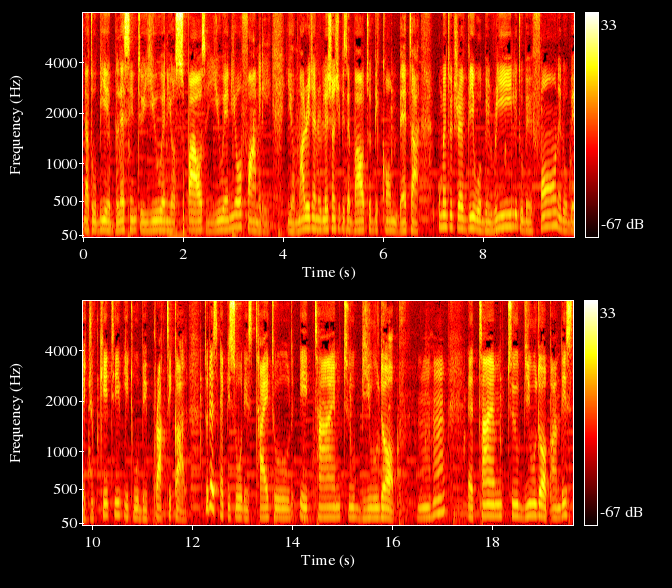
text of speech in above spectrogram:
that will be a blessing to you and your spouse and you and your family. Your marriage and relationship is about to become better. Moment with Rev V will be real. It will be fun. It will be educative. It will be practical. Today's episode is titled "A Time to Build Up." Mm-hmm. A time to build up, and this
